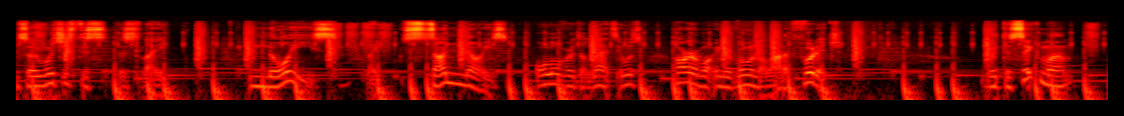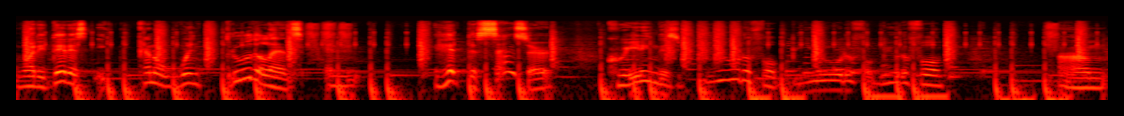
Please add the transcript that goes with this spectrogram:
and so it was just this this like noise, like sun noise all over the lens. It was horrible and it ruined a lot of footage. With the Sigma, what it did is it kind of went through the lens and hit the sensor, creating this beautiful, beautiful, beautiful um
